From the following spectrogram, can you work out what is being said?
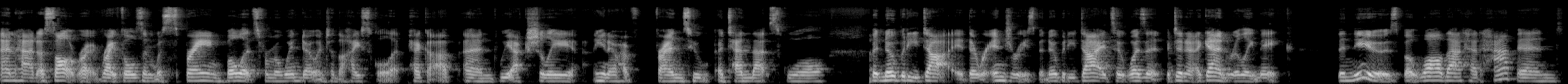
and had assault rifles and was spraying bullets from a window into the high school at pickup. And we actually, you know, have friends who attend that school, but nobody died. There were injuries, but nobody died. So it wasn't, it didn't, again, really make the news. But while that had happened,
